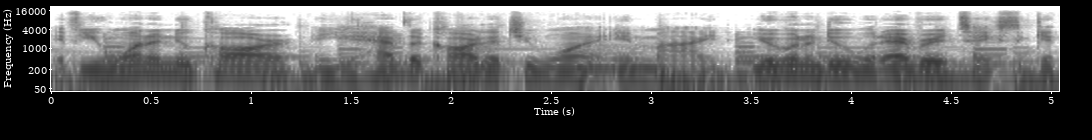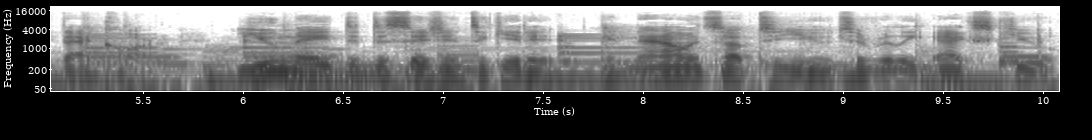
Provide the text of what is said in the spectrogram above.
if you want a new car and you have the car that you want in mind, you're going to do whatever it takes to get that car. You made the decision to get it, and now it's up to you to really execute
